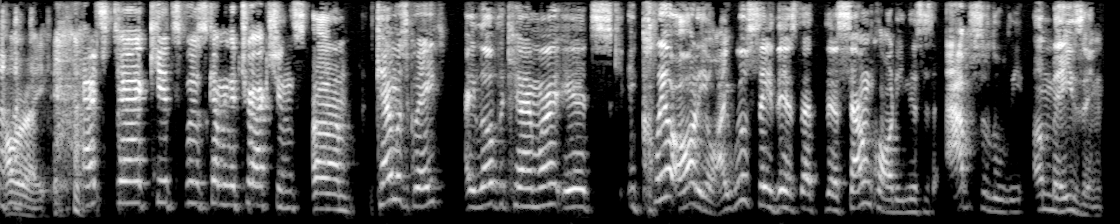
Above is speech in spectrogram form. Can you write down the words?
All right. Hashtag kids first coming attractions. Um, camera's great. I love the camera. It's clear audio. I will say this: that the sound quality in this is absolutely amazing.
